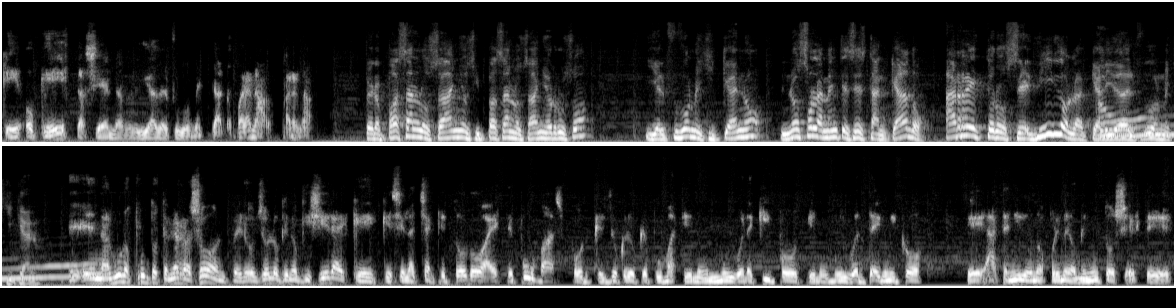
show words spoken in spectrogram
que, o que esta sea la realidad del fútbol mexicano. Para nada, para nada. Pero pasan los años y pasan los años, Ruso, y el fútbol mexicano no solamente se ha estancado, ha retrocedido la calidad del fútbol mexicano. En algunos puntos tenés razón, pero yo lo que no quisiera es que, se le achaque todo a este Pumas, porque yo creo que Pumas tiene un muy buen equipo, tiene un muy buen técnico, eh, ha tenido unos primeros minutos este,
